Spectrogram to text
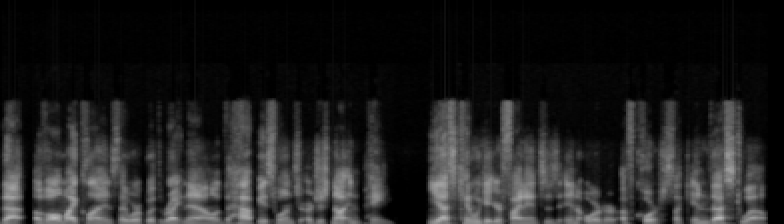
that of all my clients I work with right now, the happiest ones are just not in pain. Yes, can we get your finances in order? Of course, like invest well,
